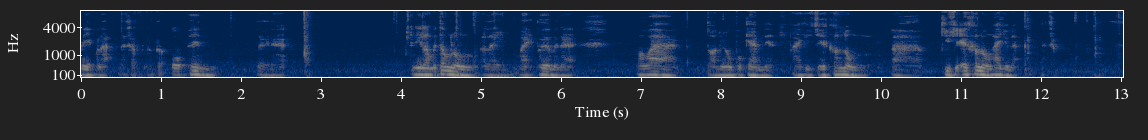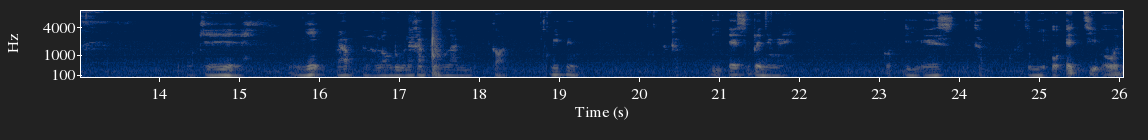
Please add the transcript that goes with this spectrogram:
เรียกมาละนะครับ แล้วก็ Open เลยนะฮะอันนี้เราไม่ต้องลงอะไรใหม่เพิ่มนะฮะเพราะว่าตอนลงโปรแกรมเนี่ย PyQGIS เขาลง QGIS เขาลงให้อยู่แล้วนะครับโอเค อย่างนี้นะครับ เราลองดูนะครับลองรันก่อนนิดนึงนะครับ ds เป็นยังไง กด ds นะครับ ก็จะมี osgod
